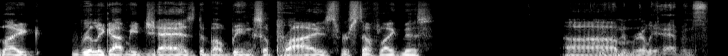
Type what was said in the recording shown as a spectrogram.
like really got me jazzed about being surprised for stuff like this. Um, it really happens.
